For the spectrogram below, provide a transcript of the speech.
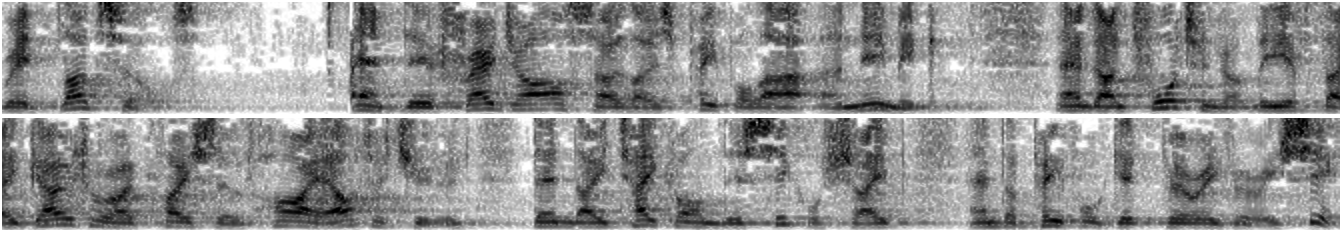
red blood cells. And they're fragile, so those people are anemic. And unfortunately, if they go to a place of high altitude, then they take on this sickle shape and the people get very, very sick.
